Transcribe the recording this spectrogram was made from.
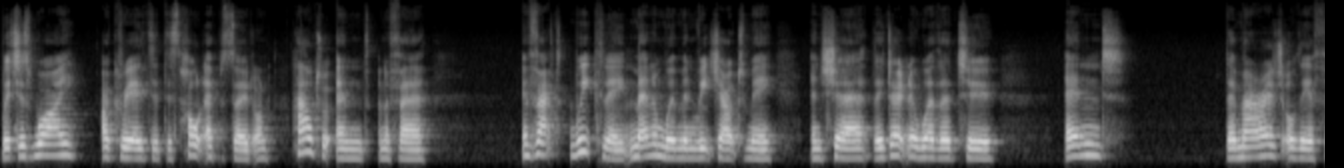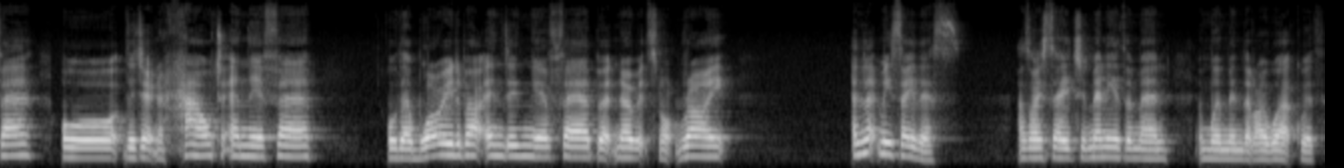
which is why I created this whole episode on how to end an affair. In fact, weekly, men and women reach out to me and share. They don't know whether to end their marriage or the affair, or they don't know how to end the affair, or they're worried about ending the affair but know it's not right. And let me say this, as I say to many of the men and women that I work with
